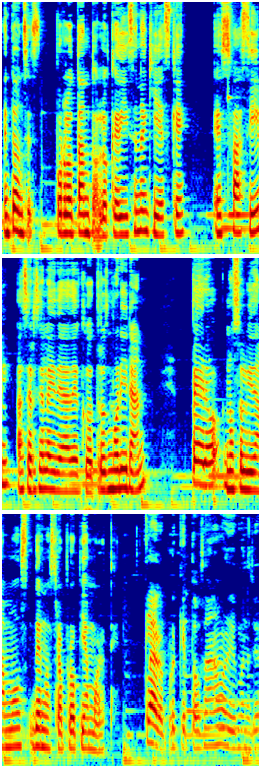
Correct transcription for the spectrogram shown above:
Entonces, por lo tanto, lo que dicen aquí es que es fácil hacerse la idea de que otros morirán, pero nos olvidamos de nuestra propia muerte. Claro, porque todos van a morir menos yo.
